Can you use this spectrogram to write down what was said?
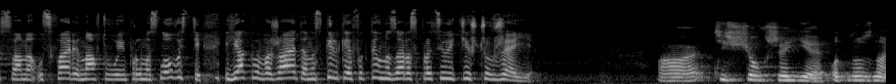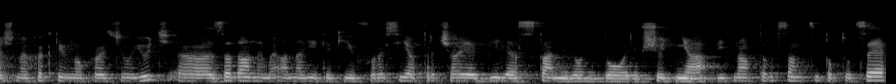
саме у сфері нафтової промисловості? І як ви вважаєте, наскільки ефективно зараз працюють ті, що вже є? А, Ті, що вже є, однозначно ефективно працюють. Е, За даними аналітиків, Росія втрачає біля 100 мільйонів доларів щодня від нафтових санкцій. Тобто, це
